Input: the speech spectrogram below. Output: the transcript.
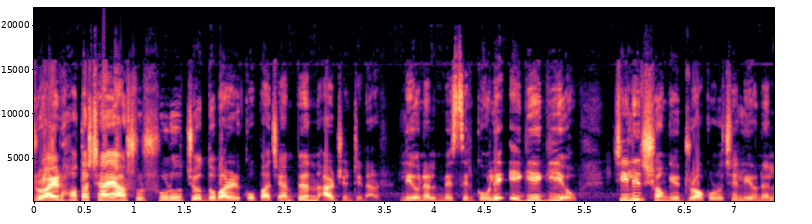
ড্রয়ের হতাশায় আসর শুরু চোদ্দ বারের কোপা চ্যাম্পিয়ন আর্জেন্টিনার। লিওনেল মেসির গোলে এগিয়ে গিয়েও চিলির সঙ্গে ড্র করেছে লিওনেল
